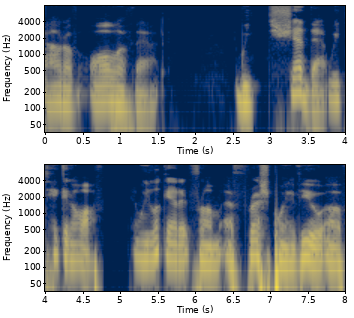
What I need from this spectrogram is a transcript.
out of all of that, we shed that, we take it off, and we look at it from a fresh point of view of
